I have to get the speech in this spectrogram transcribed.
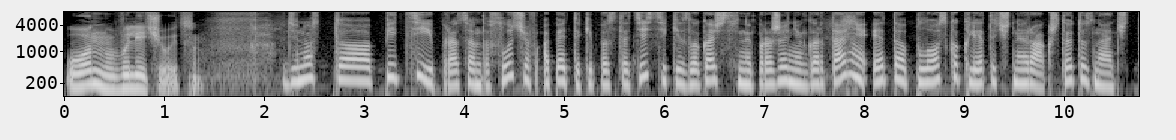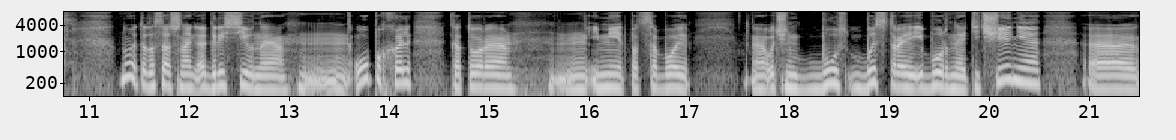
он вылечивается. В 95% случаев, опять-таки по статистике, злокачественное поражение гортани – это плоскоклеточный рак. Что это значит? Ну, это достаточно агрессивная опухоль, которая имеет под собой очень быстрое и бурное течение, э,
